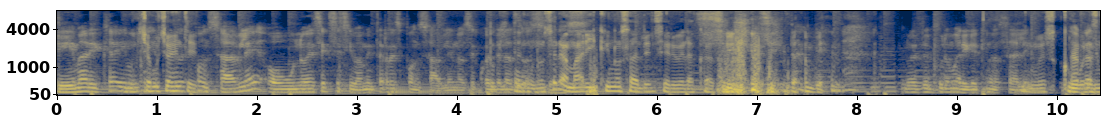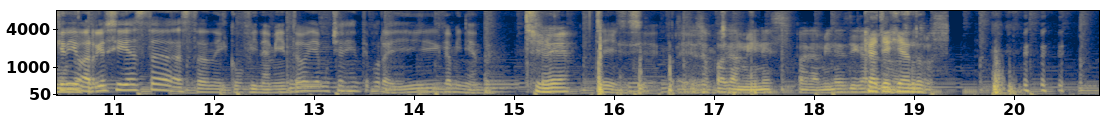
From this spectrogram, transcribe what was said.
Sí, marica, y Mucha, mucha, gente gente. es responsable o uno es excesivamente responsable, no sé cuál de las O dos. uno será marica y no sale en serio de la casa. Sí, sí, también. No es de puro marica que no sale. No es La verdad es que en mi barrio sí, hasta, hasta en el confinamiento había mucha gente por ahí caminando. Sí. Sí, Sí, sí, eso pagamines, pagamines digan Callejeando.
